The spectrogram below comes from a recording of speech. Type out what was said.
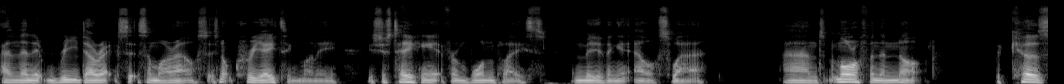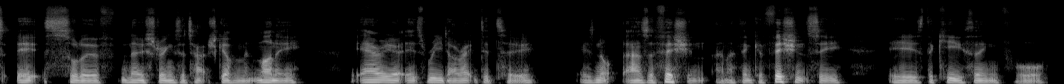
and then it redirects it somewhere else. It's not creating money, it's just taking it from one place and moving it elsewhere. And more often than not, because it's sort of no strings attached government money, the area it's redirected to is not as efficient. And I think efficiency is the key thing for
